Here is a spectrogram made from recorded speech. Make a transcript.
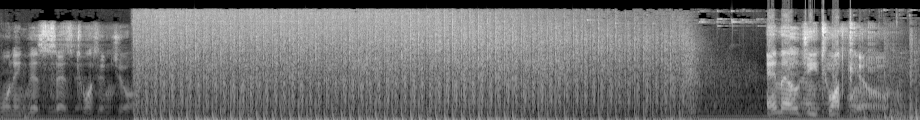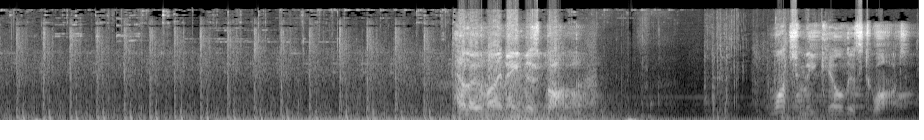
Warning this says twat enjoy. MLG twat kill. Hello my name is Bob. Watch me kill this twat.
